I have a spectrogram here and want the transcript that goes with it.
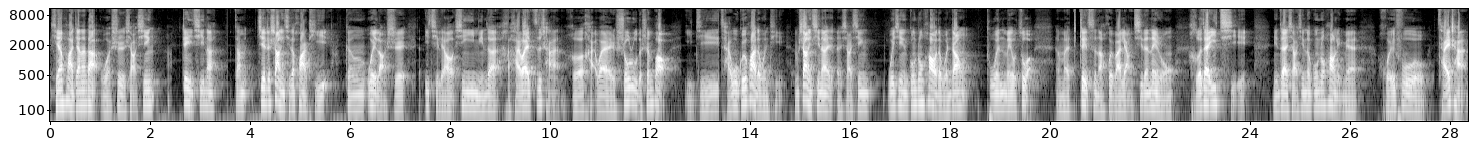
闲话加拿大，我是小新。这一期呢，咱们接着上一期的话题，跟魏老师一起聊新移民的海外资产和海外收入的申报以及财务规划的问题。那么上一期呢，呃，小新微信公众号的文章图文没有做，那么这次呢，会把两期的内容合在一起。您在小新的公众号里面回复“财产”，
